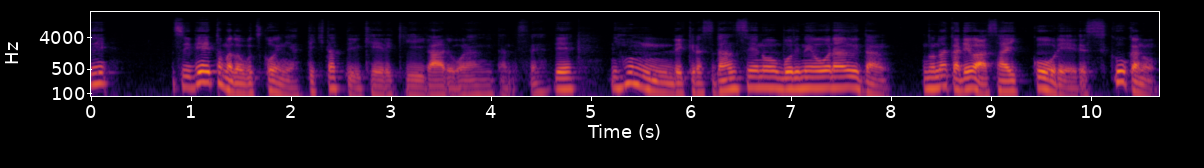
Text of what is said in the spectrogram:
で、ついで多摩動物公園にやってきたっていう経歴があるオランウータンですね。で、日本で暮らす男性のボルネオオランウータンの中では最高齢です。福岡の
